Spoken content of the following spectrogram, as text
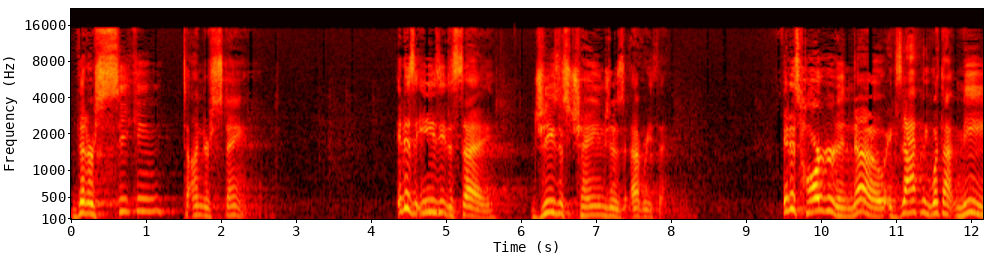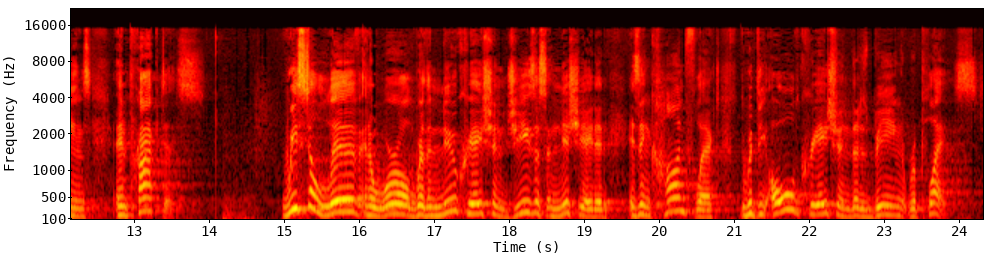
that are seeking to understand. It is easy to say, Jesus changes everything. It is harder to know exactly what that means in practice. We still live in a world where the new creation Jesus initiated is in conflict with the old creation that is being replaced.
